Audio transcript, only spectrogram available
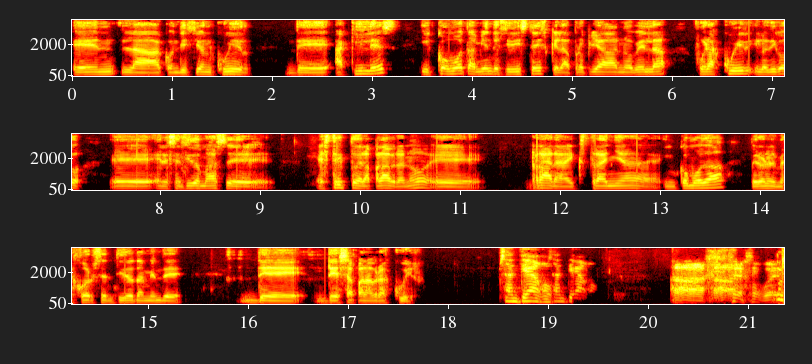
en la condición queer de Aquiles y cómo también decidisteis que la propia novela fuera queer, y lo digo en el sentido más estricto de la palabra, ¿no? Rara, extraña, incómoda, pero en el mejor sentido también de, de, esa palabra queer. Santiago. Santiago. Ah, bueno.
